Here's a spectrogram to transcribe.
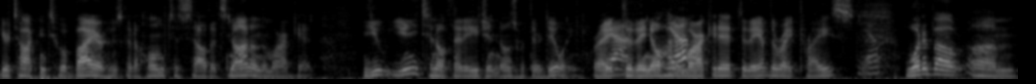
you're talking to a buyer who's got a home to sell that's not on the market. You you need to know if that agent knows what they're doing, right? Yeah. Do they know how Yep. to market it? Do they have the right price? Yeah. What about um,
